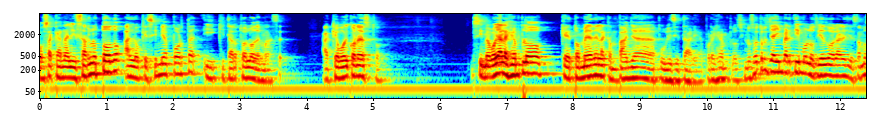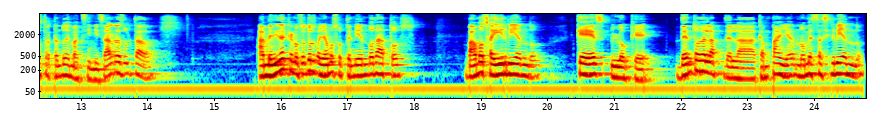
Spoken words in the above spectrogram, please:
o sea, canalizarlo todo a lo que sí me aporta y quitar todo lo demás. ¿A qué voy con esto? si me voy al ejemplo que tomé de la campaña publicitaria, por ejemplo, si nosotros ya invertimos los 10 dólares y estamos tratando de maximizar el resultado, a medida que nosotros vayamos obteniendo datos, vamos a ir viendo qué es lo que dentro de la, de la campaña no me está sirviendo.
